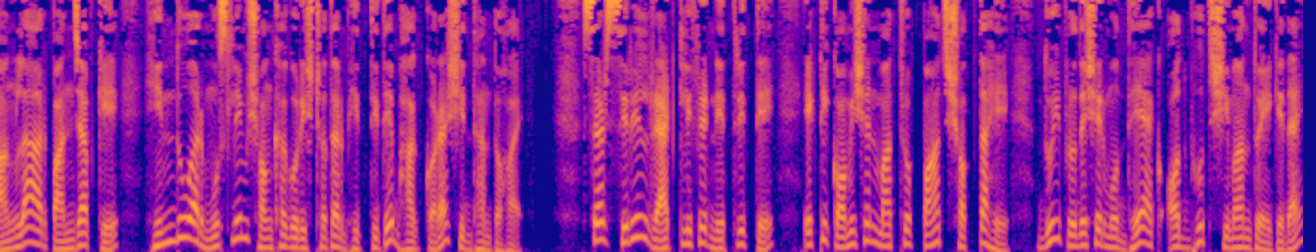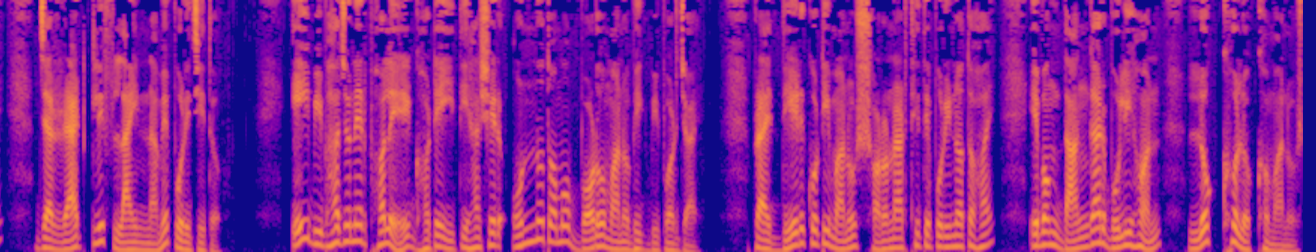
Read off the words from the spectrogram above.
বাংলা আর পাঞ্জাবকে হিন্দু আর মুসলিম সংখ্যাগরিষ্ঠতার ভিত্তিতে ভাগ করার সিদ্ধান্ত হয়। স্যার সিরিল র্যাডক্লিফের নেতৃত্বে একটি কমিশন মাত্র পাঁচ সপ্তাহে দুই প্রদেশের মধ্যে এক অদ্ভুত সীমান্ত এঁকে দেয় যা র্যাডক্লিফ লাইন নামে পরিচিত। এই বিভাজনের ফলে ঘটে ইতিহাসের অন্যতম বড় মানবিক বিপর্যয়। প্রায় দেড় কোটি মানুষ শরণার্থীতে পরিণত হয় এবং দাঙ্গার বলি হন লক্ষ লক্ষ মানুষ।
